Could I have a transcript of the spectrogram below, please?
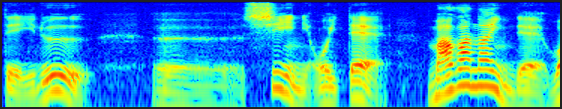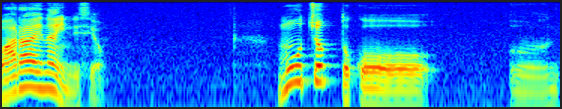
ている、シーンにおいて間がないんで笑えないんですよ。もうちょっとこう、うん、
